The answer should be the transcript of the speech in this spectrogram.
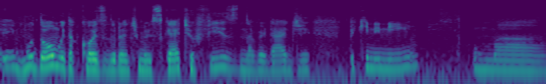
e mudou muita coisa durante o meu sketch. Eu fiz, na verdade, pequenininho, uma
